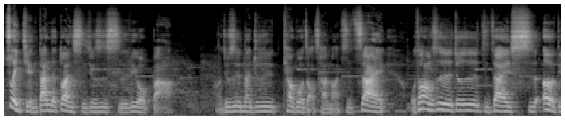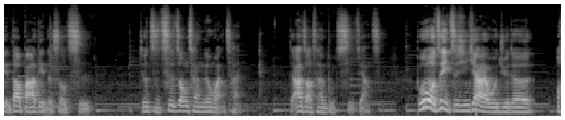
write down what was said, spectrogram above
最简单的断食就是十六八。啊，就是那就是跳过早餐嘛，只在我通常是就是只在十二点到八点的时候吃，就只吃中餐跟晚餐，对啊早餐不吃这样子。不过我自己执行下来，我觉得哦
